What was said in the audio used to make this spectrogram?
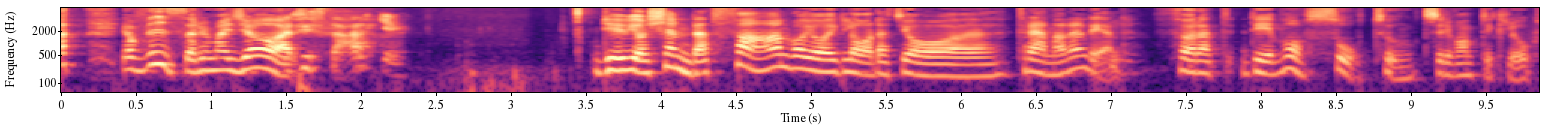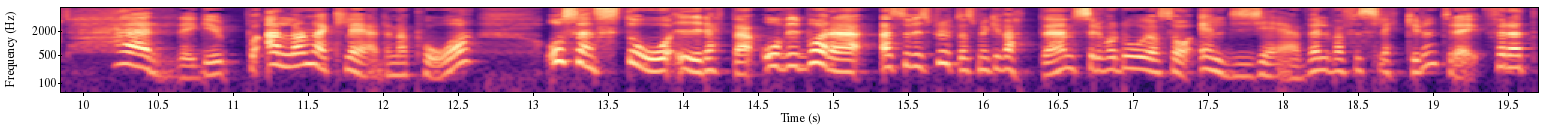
jag visar hur man gör. Du ser stark Du, jag kände att fan vad jag är glad att jag eh, tränar en del. För att det var så tungt så det var inte klokt. Herregud, på alla de här kläderna på. Och sen stå i detta och vi bara, alltså vi sprutade så mycket vatten så det var då jag sa eldjävel, varför släcker du inte dig? För att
